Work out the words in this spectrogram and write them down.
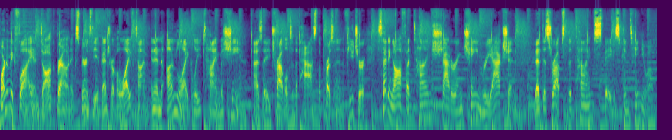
Marty McFly and Doc Brown experience the adventure of a lifetime in an unlikely time machine as they travel to the past, the present, and the future, setting off a time shattering chain reaction that disrupts the time space continuum.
